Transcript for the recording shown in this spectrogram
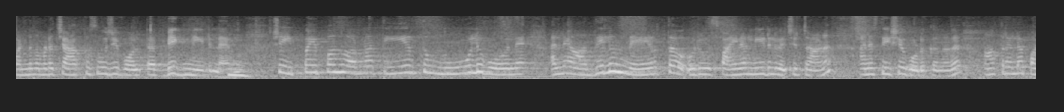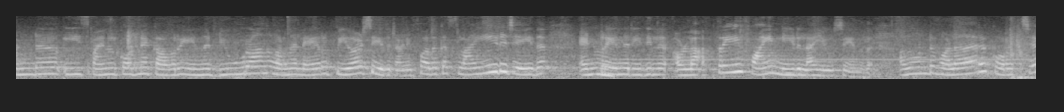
പണ്ട് നമ്മുടെ ചാക്ക് സൂചി പോലത്തെ ബിഗ് നീഡിലായിരുന്നു പക്ഷേ ഇപ്പം ഇപ്പം എന്ന് പറഞ്ഞാൽ തീർത്തും നൂൽ പോലെ അല്ലെ അതിലും നേർത്ത ഒരു സ്പൈനൽ നീഡിൽ വെച്ചിട്ടാണ് അനസ്തീഷ്യ കൊടുക്കുന്നത്. മാത്രമല്ല പണ്ട് ഈ സ്പൈനൽ കോഡിനെ കവർ ചെയ്യുന്ന ഡ്യൂറ എന്ന് പറഞ്ഞ ലെയർ പിയേഴ്സ് ചെയ്തിട്ടാണ് ഇപ്പോൾ അതൊക്കെ സ്ലൈഡ് ചെയ്ത് എന്റർ ചെയ്യുന്ന രീതിയിൽ ഉള്ള അത്രയും ഫൈൻ നീഡിലാണ് യൂസ് ചെയ്യുന്നത്. അതുകൊണ്ട് വളരെ കുറച്ച്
